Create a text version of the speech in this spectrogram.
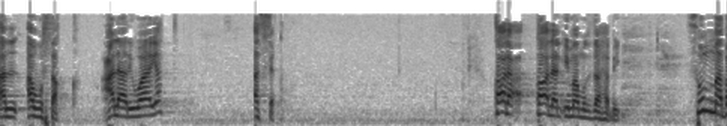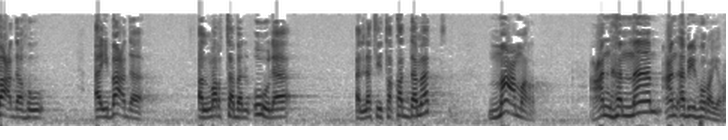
الأوثق على رواية الثقة. قال قال الإمام الذهبي. ثم بعده أي بعد المرتبة الأولى التي تقدمت معمر عن همام عن أبي هريرة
